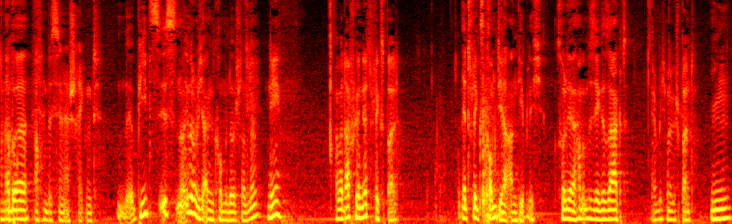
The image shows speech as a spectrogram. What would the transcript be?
Und Aber- auch, auch ein bisschen erschreckend. Äh, Beats ist noch immer noch nicht angekommen in Deutschland, ne? Nee. Aber dafür Netflix bald. Netflix kommt ja angeblich. Soll ja, haben sie ja gesagt. Da bin ich mal gespannt. Hm.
